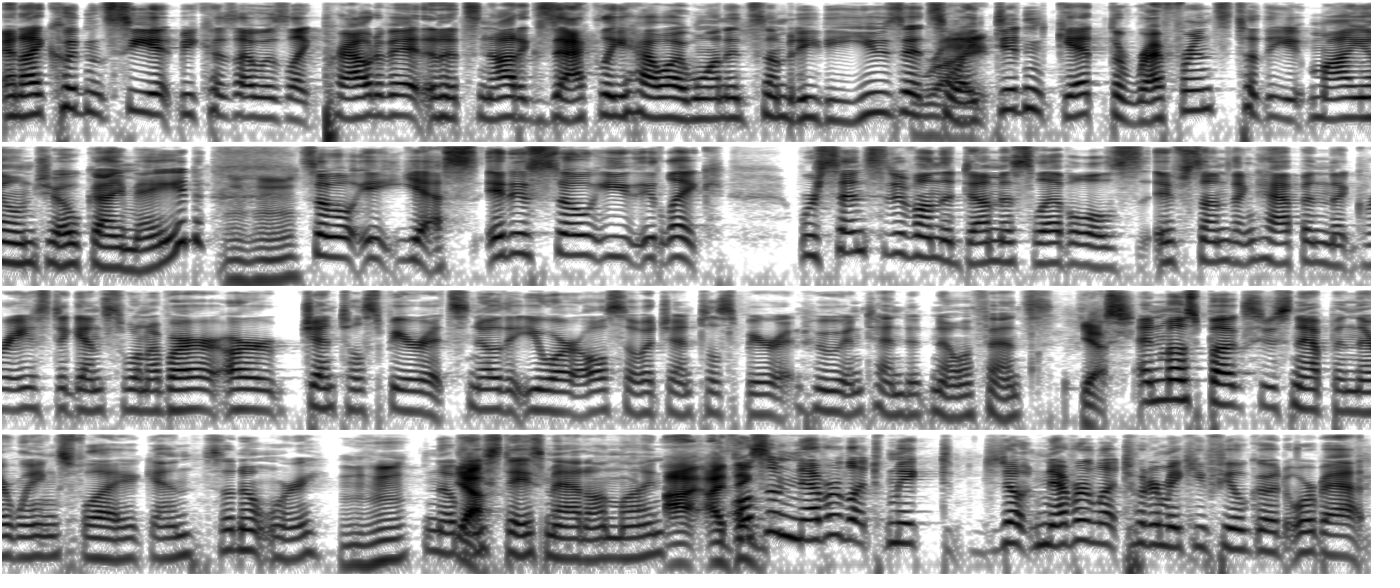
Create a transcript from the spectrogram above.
And I couldn't see it because I was like proud of it and it's not exactly how I wanted somebody to use it. So I didn't get the reference to the my own joke I made. Mm-hmm. So it, yes, it is so easy. Like we're sensitive on the dumbest levels. If something happened that grazed against one of our, our gentle spirits, know that you are also a gentle spirit who intended no offense. Yes. And most bugs who snap in their wings fly again. So don't worry. Mm-hmm. Nobody Yeah. stays mad online. I- I think- also, never let make don't never let Twitter make you feel good or bad.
